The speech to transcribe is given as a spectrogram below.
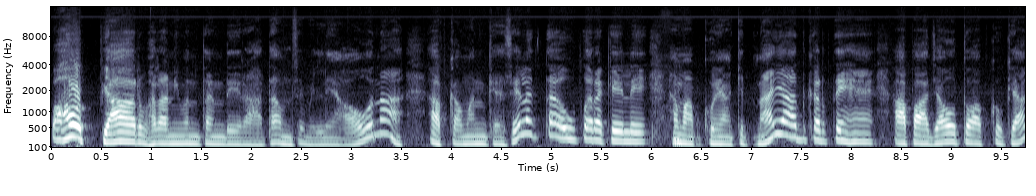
बहुत प्यार भरा निमंत्रण दे रहा था, हमसे मिलने आओ ना, आपका मन कैसे लगता है ऊपर अकेले? हम आपको यहाँ कितना याद करते हैं? आप आ जाओ तो आपको क्या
